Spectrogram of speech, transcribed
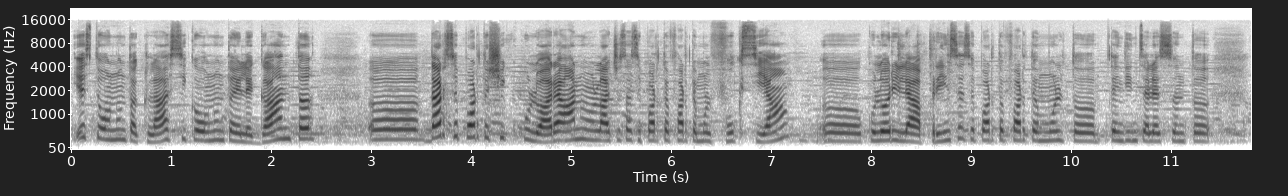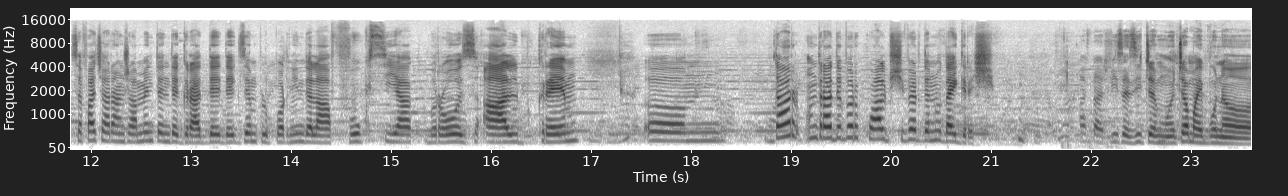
Este o nuntă clasică, o nuntă elegantă, Uh, dar se poartă și culoarea. Anul acesta se poartă foarte mult fucsia, uh, culorile aprinse, se poartă foarte mult, uh, tendințele sunt să faci aranjamente în degrade, de exemplu, pornind de la fucsia, roz, alb, crem, dar, într-adevăr, cu alb și verde nu dai greș. Asta ar fi, să zicem, cea mai bună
